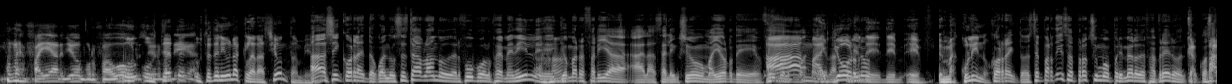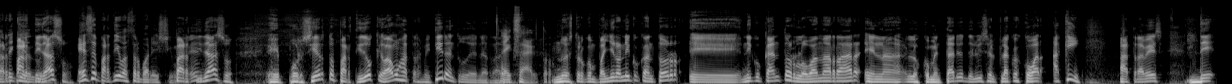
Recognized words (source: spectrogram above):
no me fallar yo, por favor. usted, usted tenía una aclaración también. Ah, sí, correcto. Cuando usted está hablando del fútbol femenil, eh, yo me refería a la selección mayor de fútbol Ah, eh, mayor de, de eh, masculino. Correcto. Este partido es el próximo primero de febrero entre Costa Rica Partidazo. Ese partido va a estar buenísimo. Partidazo. por cierto, partido que vamos a transmitir en tu DN Radio. Exacto. Nuestro compañero Nico Cantor, Nico Cantor lo va a narrar en los comentarios de Luis el Flaco Escobar aquí a través de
